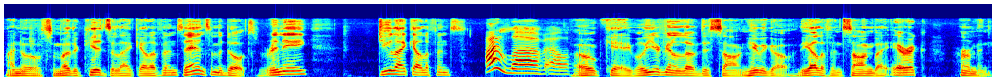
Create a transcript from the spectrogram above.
I know of some other kids that like elephants, and some adults. Renee, do you like elephants? I love elephants. Okay, well, you're going to love this song. Here we go The Elephant Song by Eric Herman.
